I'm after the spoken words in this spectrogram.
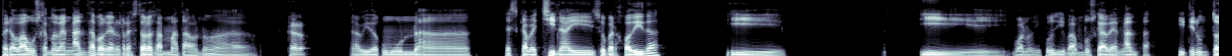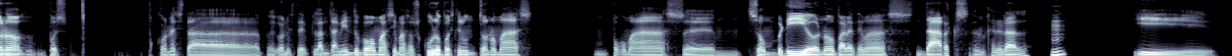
Pero va buscando venganza porque el resto los han matado, ¿no? Ha, Claro. ha habido como una escabechina ahí súper jodida y... Y bueno, y, pu- y va en busca de venganza. Y tiene un tono, pues, con esta con este planteamiento un poco más y más oscuro, pues tiene un tono más, un poco más eh, sombrío, ¿no? Parece más darks en general. ¿Mm? Y...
